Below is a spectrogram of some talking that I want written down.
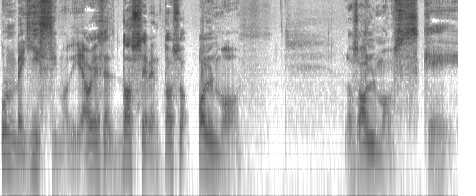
un bellísimo día. Hoy es el 12 ventoso Olmo. Los Olmos, que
